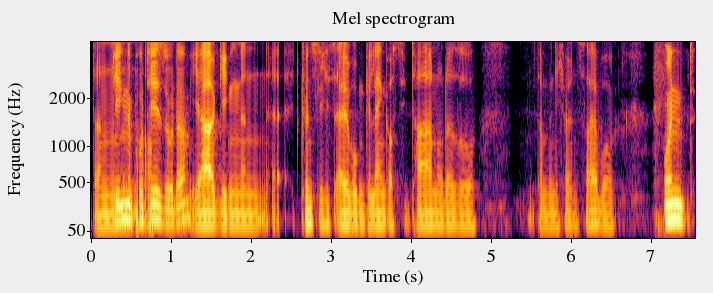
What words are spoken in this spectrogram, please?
Dann gegen eine Prothese, aus, oder? Ja, gegen ein äh, künstliches Ellbogengelenk aus Titan oder so. Dann bin ich halt ein Cyborg. Und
